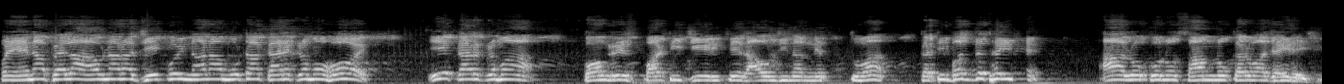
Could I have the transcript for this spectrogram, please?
પણ એના પહેલા આવનારા જે કોઈ નાના મોટા કાર્યક્રમો હોય, એ કાર્યક્રમમાં કોંગ્રેસ પાર્ટી જે રીતે રાહુલજીના નેતૃત્વમાં કટિબદ્ધ થઈને આ લોકોનો સામનો કરવા જઈ રહી છે.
